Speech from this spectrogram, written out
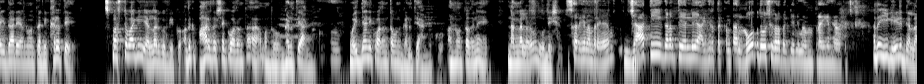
ಇದ್ದಾರೆ ಅನ್ನುವಂಥ ನಿಖರತೆ ಸ್ಪಷ್ಟವಾಗಿ ಎಲ್ಲರಿಗೂ ಬೇಕು. ಅದಕ್ಕೆ ಪಾರದರ್ಶಕವಾದಂಥ ಒಂದು ಗಣತಿ ಆಗಬೇಕು. ವೈಜ್ಞಾನಿಕವಾದಂಥ ಒಂದು ಗಣತಿ ಆಗಬೇಕು ಅನ್ನುವಂಥದ್ದನ್ನೇ ನಮ್ಮೆಲ್ಲರ ಒಂದು ಉದ್ದೇಶ. ಸರ್ ಏನಂದ್ರೆ ಜಾತಿ ಗಣತಿಯಲ್ಲಿ ಆಗಿರತಕ್ಕಂತ ಲೋಪದೋಷಗಳ ಬಗ್ಗೆ ನಿಮ್ಮ ಅಭಿಪ್ರಾಯ ಏನು ಹೇಳಕ್ಕೆ ಅದೇ ಈಗ ಹೇಳಿದ್ನಲ್ಲ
